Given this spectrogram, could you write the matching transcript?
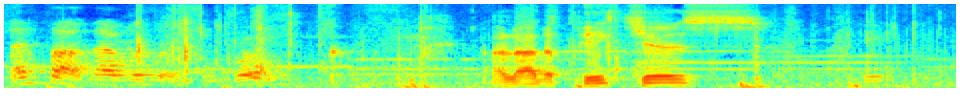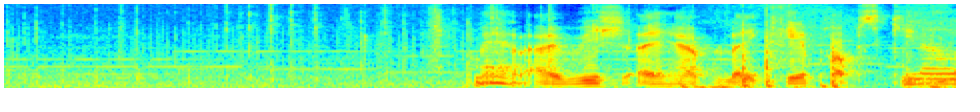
I thought that was a broke. a lot of pictures. Man, I wish I have like K-pop skin. No,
